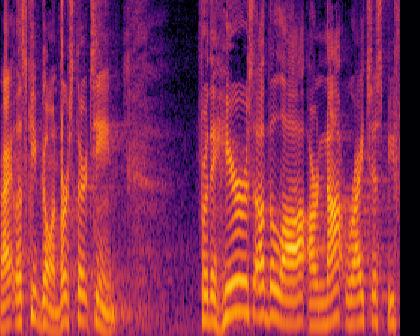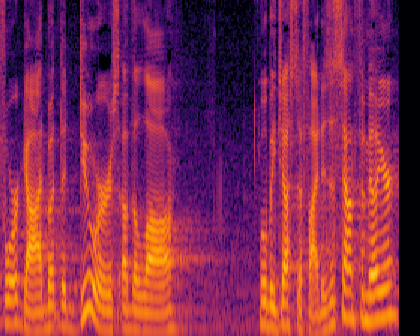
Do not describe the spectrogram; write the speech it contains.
All right, let's keep going. Verse 13. For the hearers of the law are not righteous before God, but the doers of the law will be justified. Does this sound familiar?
